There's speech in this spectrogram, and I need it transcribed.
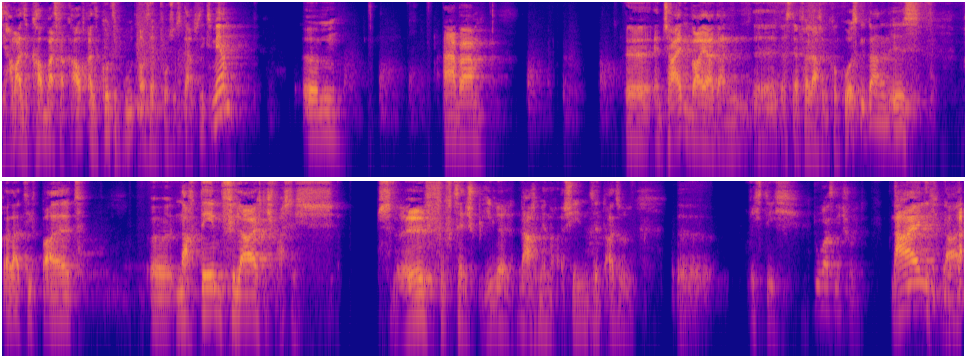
sie haben also kaum was verkauft, also kurz und gut, außer dem Vorschuss gab es nichts mehr. Ähm, aber äh, entscheidend war ja dann, äh, dass der Verlag in Konkurs gegangen ist, relativ bald, äh, nachdem vielleicht, ich weiß nicht, zwölf, 15 Spiele nach mir noch erschienen sind, also äh, richtig. Du warst nicht schuld. Nein, ich, nein,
